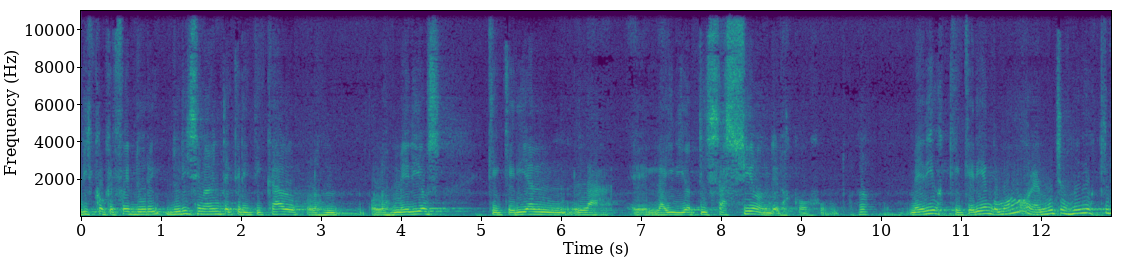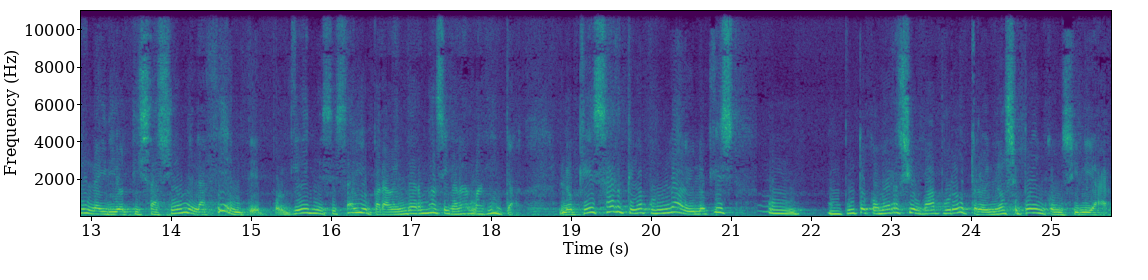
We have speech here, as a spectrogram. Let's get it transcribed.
Un disco que fue durísimamente criticado por los, por los medios que querían la, eh, idiotización de los conjuntos. Medios que querían, como ahora, muchos medios quieren la idiotización de la gente, porque es necesario para vender más y ganar más guita. Lo que es arte va por un lado y lo que es un puto comercio va por otro y no se pueden conciliar.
